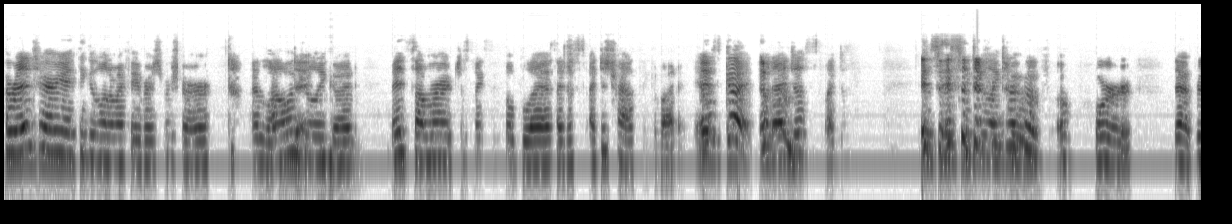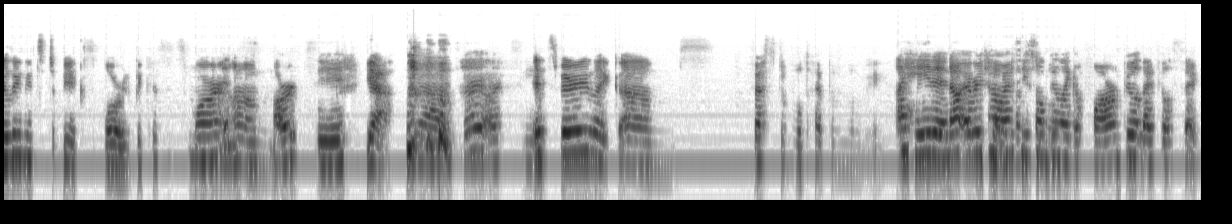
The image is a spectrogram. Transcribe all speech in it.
Hereditary, I think, is one of my favorites for sure. I That one's it. really good. Midsommar just makes me feel bliss. I just I just try to think about it. It It- was good, but I just I just It's just it's a makes me feel different like type of, of horror that really needs to be explored because it's It's more It's um artsy. yeah. Yeah, it's very artsy. It's very like um festival type of movie. I hate it. Now every time No, I see something like a farm field, I feel sick.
